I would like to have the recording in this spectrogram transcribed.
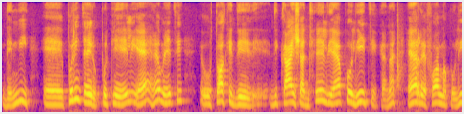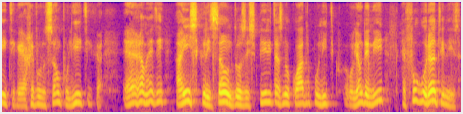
Denis é, por inteiro, porque ele é realmente o toque de, de caixa dele é a política, né? é a reforma política, é a revolução política, é realmente a inscrição dos espíritas no quadro político. O Leon Denis é fulgurante nisso.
